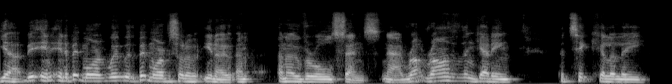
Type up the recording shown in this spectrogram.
yeah, in, in a bit more with, a bit more of a sort of you know an, an overall sense now, r- rather than getting particularly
